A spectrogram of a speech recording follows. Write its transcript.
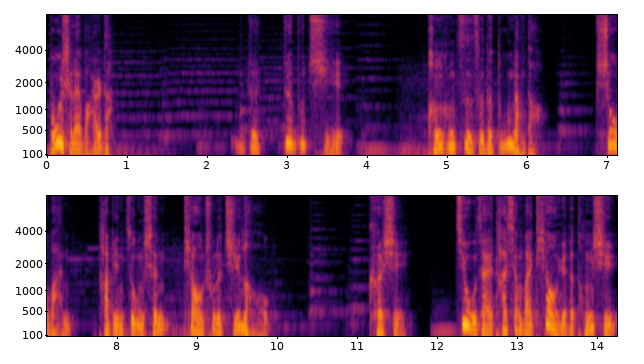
不是来玩的。”对，对不起。鹏鹏自责的嘟囔道。说完，他便纵身跳出了纸篓。可是，就在他向外跳跃的同时，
